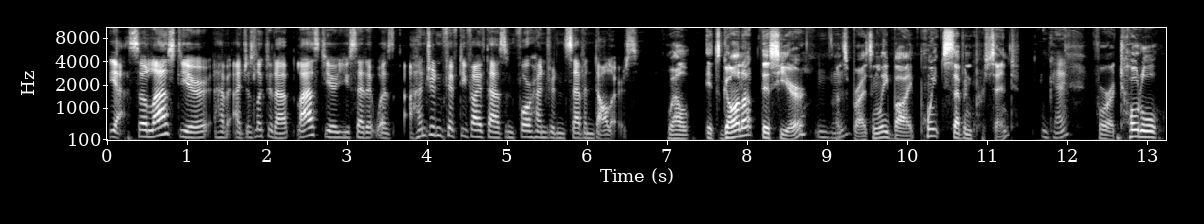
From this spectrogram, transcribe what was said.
Yeah, so last year, have, I just looked it up. Last year, you said it was one hundred fifty-five thousand four hundred seven dollars. Well, it's gone up this year, mm -hmm. unsurprisingly, by 0.7 percent. Okay. For a total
